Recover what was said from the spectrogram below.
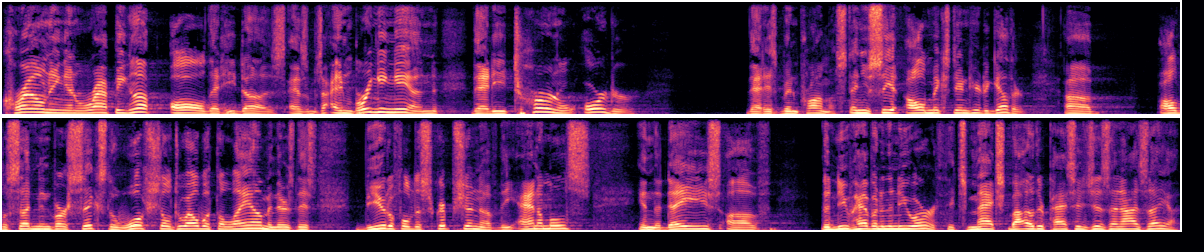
crowning and wrapping up all that he does as and bringing in that eternal order that has been promised. And you see it all mixed in here together. Uh, all of a sudden in verse 6, the wolf shall dwell with the lamb, and there's this beautiful description of the animals in the days of the new heaven and the new earth. It's matched by other passages in Isaiah.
